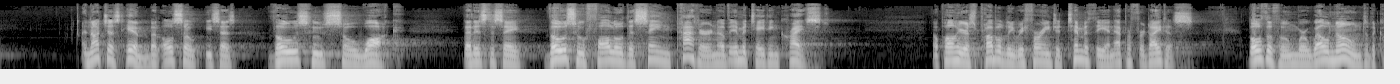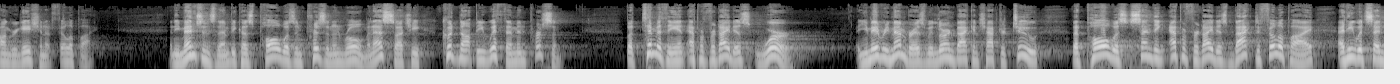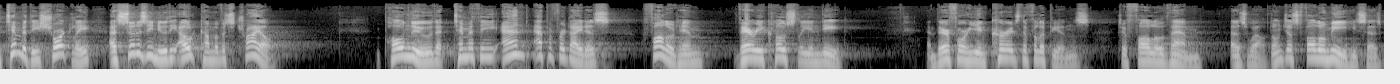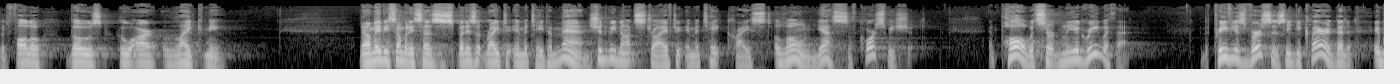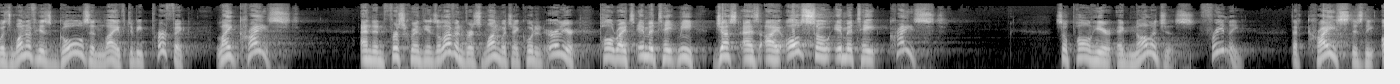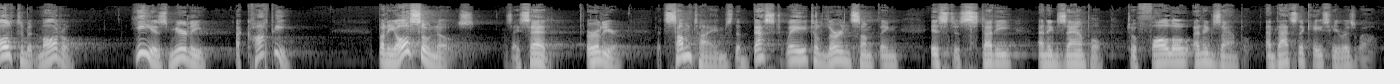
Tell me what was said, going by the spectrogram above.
And not just him, but also, he says, those who so walk. That is to say, those who follow the same pattern of imitating Christ. Now, Paul here is probably referring to Timothy and Epaphroditus, both of whom were well known to the congregation at Philippi. And he mentions them because Paul was in prison in Rome, and as such, he could not be with them in person. But Timothy and Epaphroditus were. And you may remember, as we learned back in chapter 2, that Paul was sending Epaphroditus back to Philippi, and he would send Timothy shortly as soon as he knew the outcome of his trial. Paul knew that Timothy and Epaphroditus followed him very closely indeed. And therefore, he encouraged the Philippians to follow them as well. Don't just follow me, he says, but follow those who are like me. Now, maybe somebody says, but is it right to imitate a man? Should we not strive to imitate Christ alone? Yes, of course we should. And Paul would certainly agree with that. In The previous verses, he declared that it was one of his goals in life to be perfect like Christ. And in 1 Corinthians 11, verse 1, which I quoted earlier, Paul writes, Imitate me just as I also imitate Christ. So Paul here acknowledges freely that Christ is the ultimate model. He is merely a copy. But he also knows, as I said earlier, that sometimes the best way to learn something is to study an example, to follow an example. And that's the case here as well.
